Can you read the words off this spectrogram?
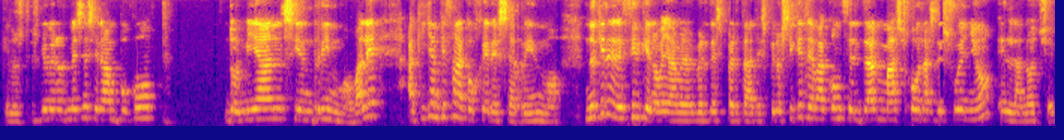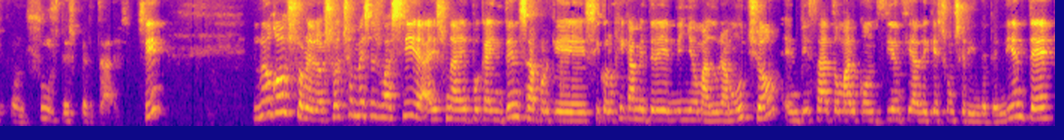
que los tres primeros meses era un poco dormían sin ritmo, ¿vale? Aquí ya empiezan a coger ese ritmo. No quiere decir que no vayan a haber despertares, pero sí que te va a concentrar más horas de sueño en la noche con sus despertares, ¿sí? Luego, sobre los ocho meses o así, es una época intensa porque psicológicamente el niño madura mucho, empieza a tomar conciencia de que es un ser independiente,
